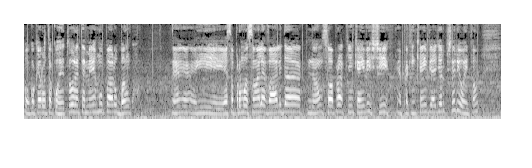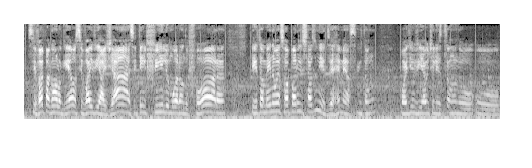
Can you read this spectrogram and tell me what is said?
ou qualquer outra corretora, até mesmo para o banco. Né? E essa promoção ela é válida não só para quem quer investir, é para quem quer enviar dinheiro para o exterior. Então, se vai pagar um aluguel, se vai viajar, se tem filho morando fora, e também não é só para os Estados Unidos, é remessa. Então pode enviar utilizando o,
